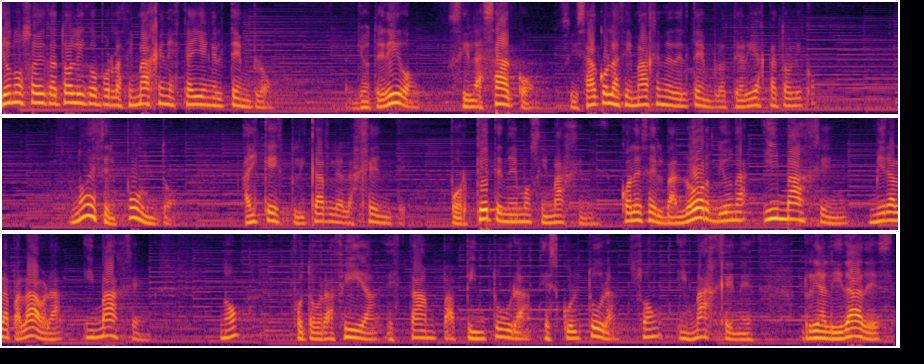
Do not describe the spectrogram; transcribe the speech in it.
yo no soy católico por las imágenes que hay en el templo, yo te digo, si las saco si saco las imágenes del templo, ¿te harías católico? No es el punto. Hay que explicarle a la gente por qué tenemos imágenes, cuál es el valor de una imagen. Mira la palabra, imagen, ¿no? Fotografía, estampa, pintura, escultura, son imágenes, realidades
